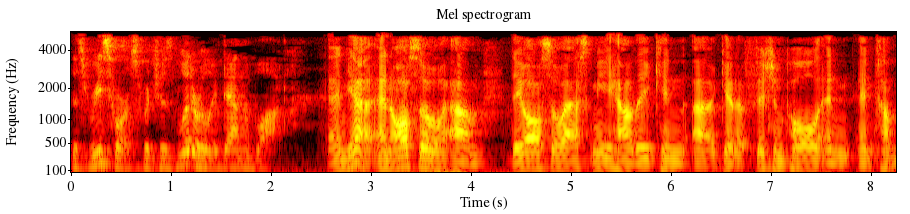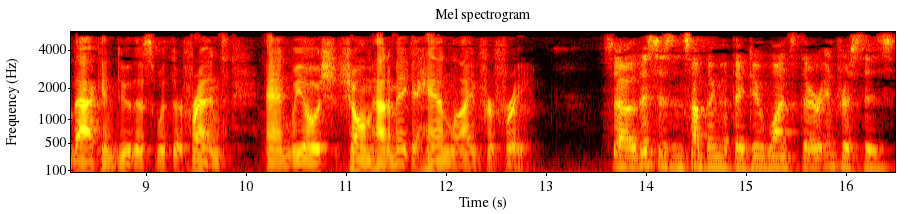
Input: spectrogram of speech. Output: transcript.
this resource, which is literally down the block. And yeah, and also um, they also ask me how they can uh, get a fishing pole and and come back and do this with their friends. And we always show them how to make a hand line for free. So this isn't something that they do once. Their interest is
